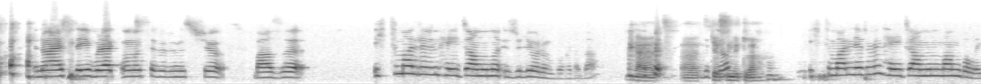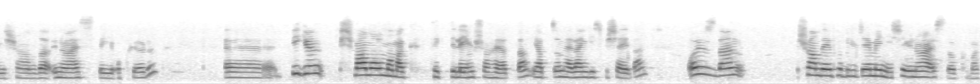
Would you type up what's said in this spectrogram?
Üniversiteyi bırakmama sebebimiz şu. Bazı ihtimallerin heyecanına üzülüyorum bu arada. Evet, evet kesinlikle. İhtimallerimin heyecanından dolayı şu anda üniversiteyi okuyorum. Ee, bir gün pişman olmamak tek dileğim şu hayattan. Yaptığım herhangi hiçbir şeyden. O yüzden şu anda yapabileceğim en iyi şey üniversite okumak.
